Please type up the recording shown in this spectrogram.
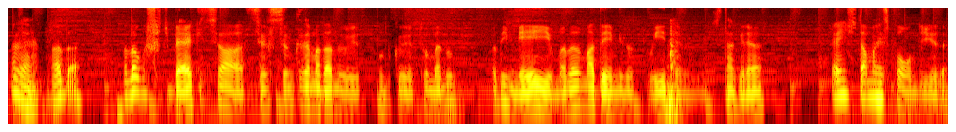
Mas é, manda, Manda algum feedback, sei lá, se você não quiser mandar no YouTube, no YouTube manda um, manda um e-mail, manda uma DM no Twitter, no Instagram. E a gente dá uma respondida.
